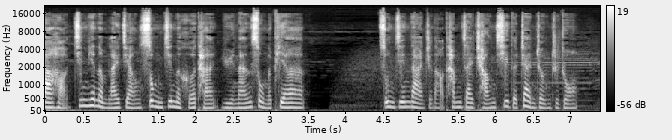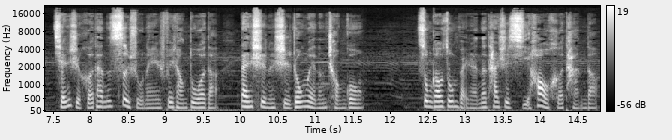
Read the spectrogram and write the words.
大家好，今天呢我们来讲宋金的和谈与南宋的偏安。宋金大家知道，他们在长期的战争之中，遣使和谈的次数呢也是非常多的，但是呢始终未能成功。宋高宗本人呢他是喜好和谈的，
